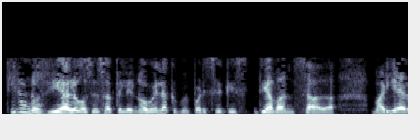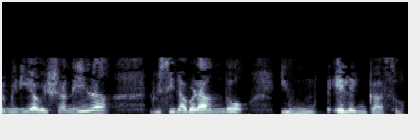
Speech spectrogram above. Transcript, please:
Tiene unos diálogos esa telenovela que me parece que es de avanzada. María Herminia Avellaneda, Luisina Brando y un elencazo.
